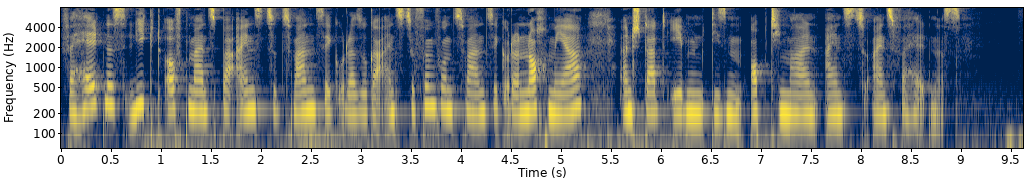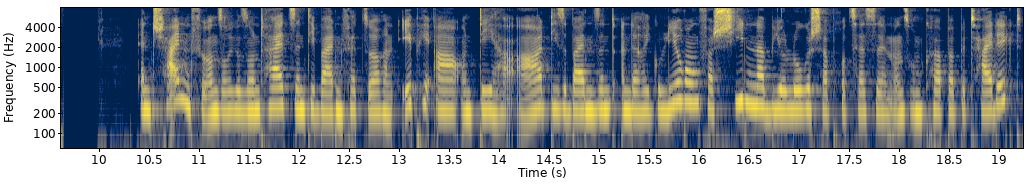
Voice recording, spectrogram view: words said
Verhältnis liegt oftmals bei 1 zu 20 oder sogar 1 zu 25 oder noch mehr, anstatt eben diesem optimalen 1 zu 1 Verhältnis. Entscheidend für unsere Gesundheit sind die beiden Fettsäuren EPA und DHA. Diese beiden sind an der Regulierung verschiedener biologischer Prozesse in unserem Körper beteiligt,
